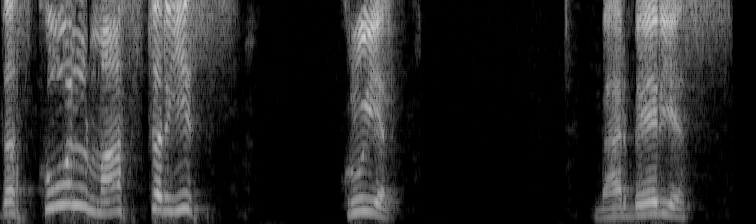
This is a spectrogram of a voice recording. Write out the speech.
The schoolmaster is cruel, barbarous,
